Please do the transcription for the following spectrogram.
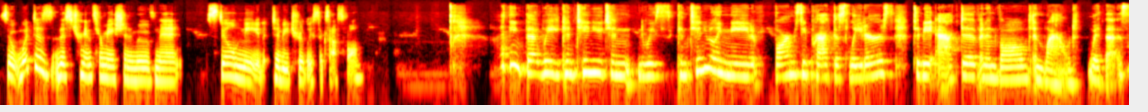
So what does this transformation movement still need to be truly successful? I think that we continue to we continually need pharmacy practice leaders to be active and involved and loud with us.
